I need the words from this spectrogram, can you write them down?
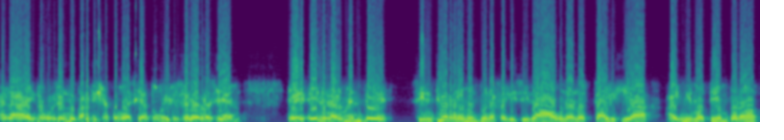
a la inauguración de parrillas, como decía tú, Lucero, recién, eh, él realmente sintió realmente una felicidad, una nostalgia al mismo tiempo, ¿no?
